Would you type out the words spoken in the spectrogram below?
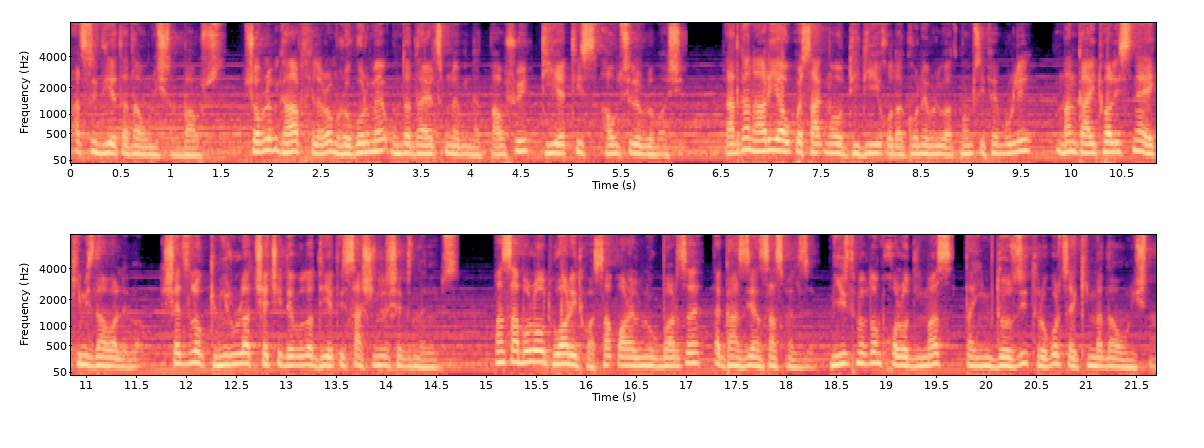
კაცრი დიეტა დაუნიშნა ბავშვს. მშობლები გააფრთხილა, რომ როგორმე უნდა დაერწმუნებინათ ბავშვი დიეტის აუცილებლობაში. რადგან არია უკვე საკმაოდ დიდი იყო და გონებრივად მომწიფებული, მან გაითვალისწინა ექიმის დავალება. შეძლო გმირულად შეჭიდებოდა დიეტის საშინელ შეგრძნებებს. მან საბოლოოდ უარი თქვა საყვარელ ნუგბარზე და გაზიან სასმელზე. მიირთმევდა მხოლოდ იმას და იმ დოზით, როგორც ექიმმა დაუნიშნა.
